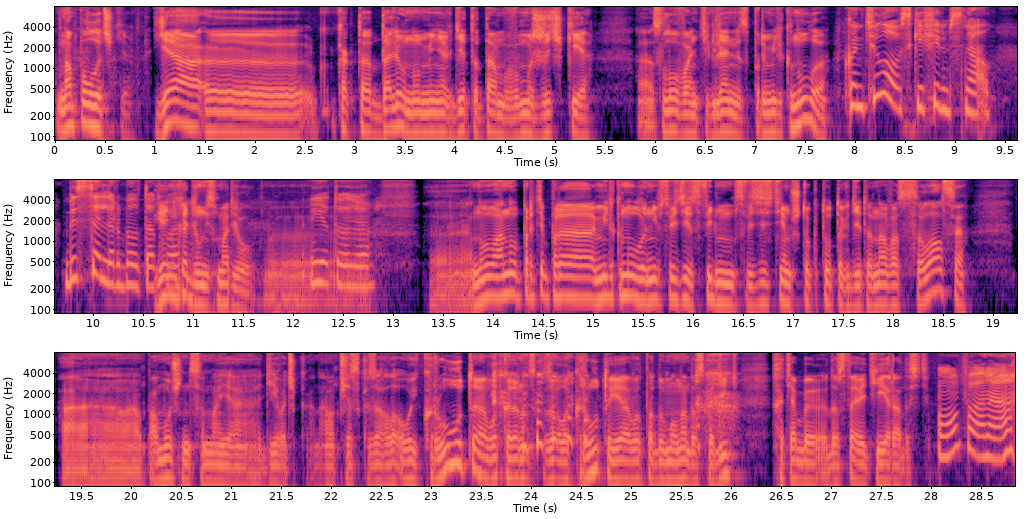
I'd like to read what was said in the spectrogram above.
на полочке. Я э, как-то отдаленно у меня где-то там в мозжечке э, слово антиглянец промелькнуло. Кончаловский фильм снял. Бестселлер был такой. Я не ходил, не смотрел. Я тоже. Ну, оно промелькнуло не в связи с фильмом, в связи с тем, что кто-то где-то на вас ссылался. А помощница моя, девочка, она вообще сказала, ой, круто. Вот когда она сказала круто, я вот подумал, надо сходить, хотя бы доставить ей радость. Опа, она.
